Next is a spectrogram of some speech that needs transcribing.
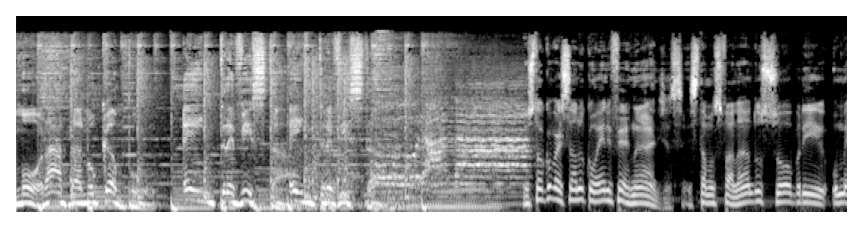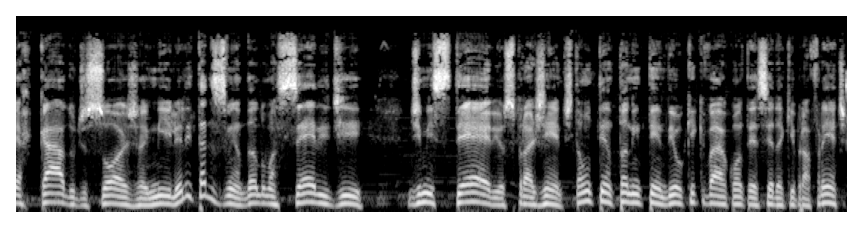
Morada no campo. Entrevista. Entrevista. Morada. Estou conversando com N Fernandes. Estamos falando sobre o mercado de soja e milho. Ele está desvendando uma série de de mistérios pra gente. Estão tentando entender o que, que vai acontecer daqui para frente.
